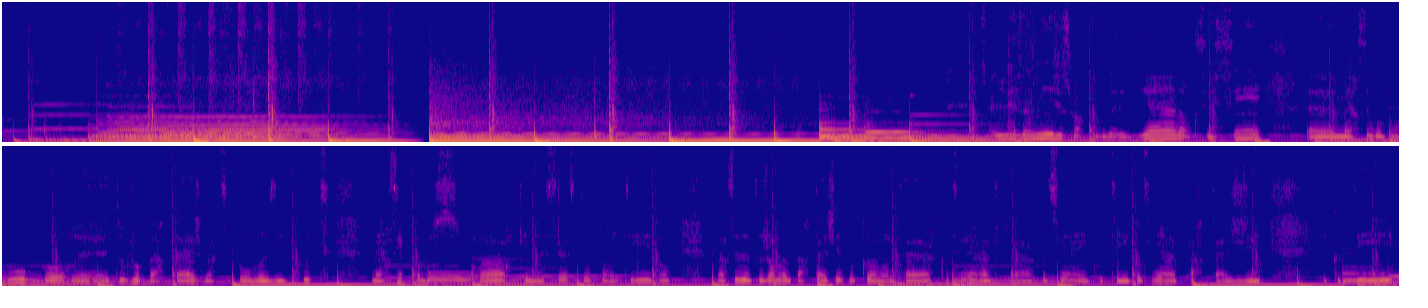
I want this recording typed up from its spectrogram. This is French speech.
Salut les amis, j'espère que vous allez bien. Donc c'est ici. Euh, merci beaucoup pour euh, tous vos partages, merci pour vos écoutes, merci pour le support qui ne cesse d'augmenter. Donc, merci de toujours me partager vos commentaires, continuez à le faire, continuez à écouter, continuez à partager, écoutez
